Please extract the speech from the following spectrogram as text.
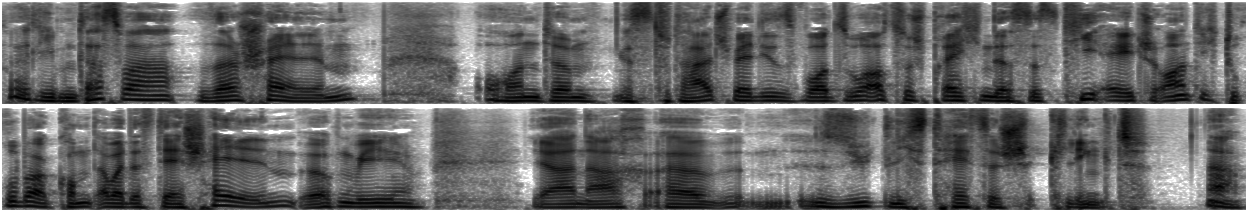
So, ihr Lieben, das war The Shelm. Und ähm, es ist total schwer, dieses Wort so auszusprechen, dass das TH ordentlich drüber kommt, aber dass der Schelm irgendwie ja nach äh, südlichst hessisch klingt. Na,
